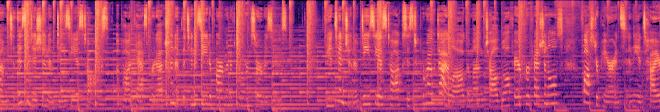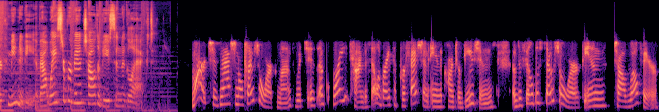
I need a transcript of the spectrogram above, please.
Welcome to this edition of DCS Talks, a podcast production of the Tennessee Department of Children's Services. The intention of DCS Talks is to promote dialogue among child welfare professionals, foster parents, and the entire community about ways to prevent child abuse and neglect. March is National Social Work Month, which is a great time to celebrate the profession and the contributions of the field of social work in child welfare.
